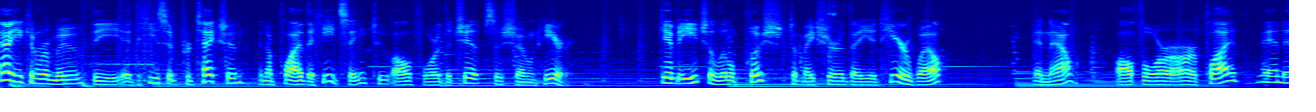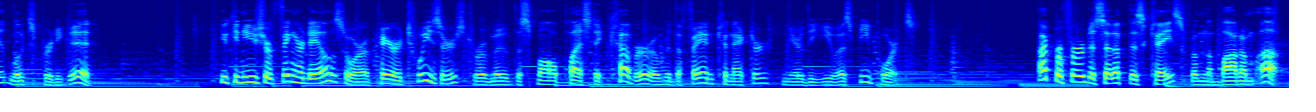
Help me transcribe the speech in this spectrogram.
Now you can remove the adhesive protection and apply the heatsink to all four of the chips as shown here. Give each a little push to make sure they adhere well. And now all four are applied and it looks pretty good. You can use your fingernails or a pair of tweezers to remove the small plastic cover over the fan connector near the USB ports. I prefer to set up this case from the bottom up.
